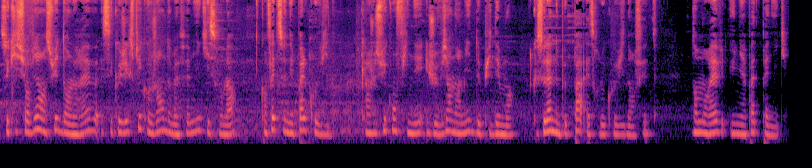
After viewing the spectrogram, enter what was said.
Ce qui survient ensuite dans le rêve, c'est que j'explique aux gens de ma famille qui sont là qu'en fait ce n'est pas le Covid, car je suis confinée et je vis en ermite depuis des mois, que cela ne peut pas être le Covid en fait. Dans mon rêve, il n'y a pas de panique.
